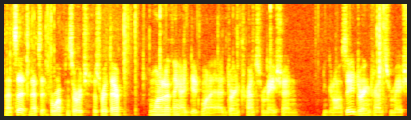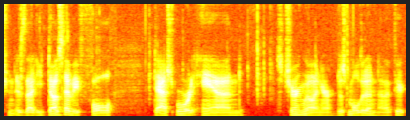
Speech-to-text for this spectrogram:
That's it. That's it for weapon storage just right there. One other thing I did want to add during transformation you can only see it during transformation is that he does have a full dashboard and steering wheel in here, just molded in. And I think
